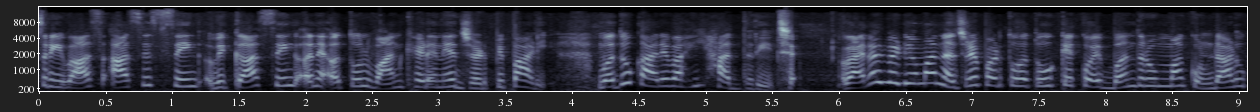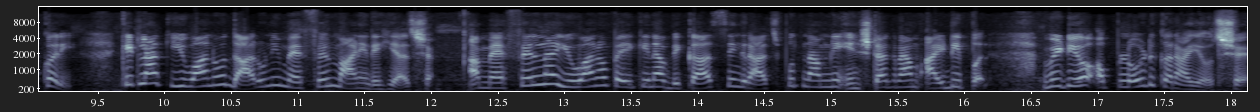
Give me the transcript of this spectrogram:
શ્રીવાસ, આશિષ સિંઘ, વિકાસ સિંઘ અને અતુલ વાનખેડેને ઝડપી પાડી વધુ કાર્યવાહી હાથ ધરી છે. વાયરલ વિડીયોમાં નજરે પડતું હતું કે કોઈ બંધ રૂમમાં કુંડાળું કરી કેટલાક યુવાનો દારૂની મહેફિલ માણી રહ્યા છે. આ મહેફિલના યુવાનો પૈકીના વિકાસસિંહ રાજપૂત નામની ઇન્સ્ટાગ્રામ આઈડી પર વીડિયો અપલોડ કરાયો છે.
